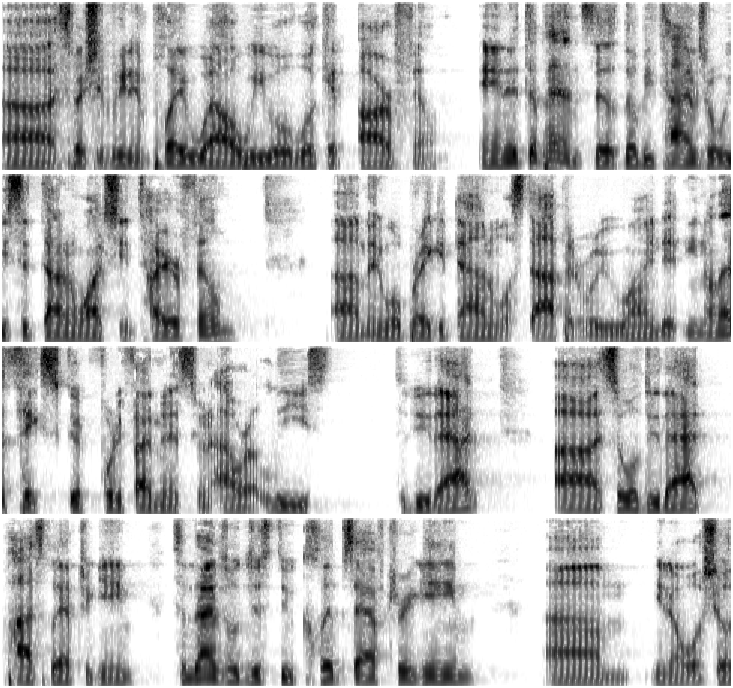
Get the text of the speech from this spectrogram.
uh, especially if we didn't play well, we will look at our film. And it depends. There'll, there'll be times where we sit down and watch the entire film, um, and we'll break it down and we'll stop it and rewind it. You know, that takes good 45 minutes to an hour at least to do that. Uh, so we'll do that possibly after game. Sometimes we'll just do clips after a game. Um, you know, we'll show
